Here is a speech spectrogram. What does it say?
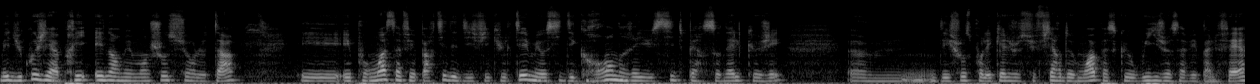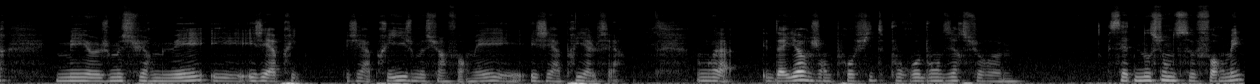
Mais du coup, j'ai appris énormément de choses sur le tas. Et, pour moi, ça fait partie des difficultés, mais aussi des grandes réussites personnelles que j'ai. Euh, des choses pour lesquelles je suis fière de moi parce que oui, je ne savais pas le faire, mais euh, je me suis remuée et, j'ai appris. J'ai appris, je me suis informée et, j'ai appris à le faire. Donc voilà. D'ailleurs, j'en profite pour rebondir sur euh, cette notion de se former,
